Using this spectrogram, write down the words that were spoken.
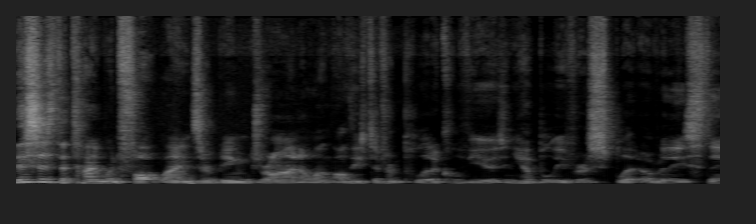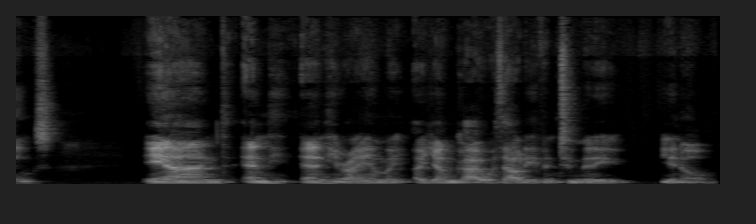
this is the time when fault lines are being drawn along all these different political views and you have believers split over these things and and and here i am a, a young guy without even too many you know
